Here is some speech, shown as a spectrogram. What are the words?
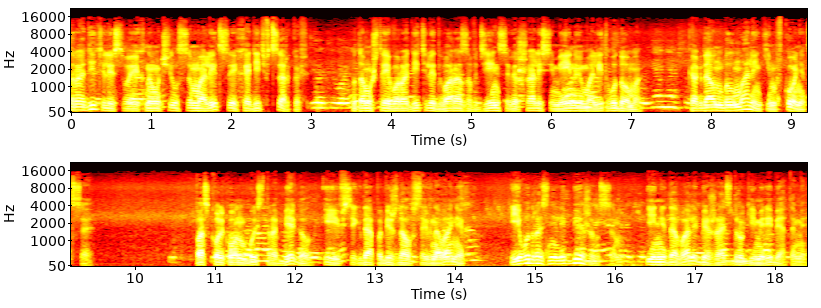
От родителей своих научился молиться и ходить в церковь, потому что его родители два раза в день совершали семейную молитву дома. Когда он был маленьким в коннице, поскольку он быстро бегал и всегда побеждал в соревнованиях, его дразнили беженцем и не давали бежать с другими ребятами.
